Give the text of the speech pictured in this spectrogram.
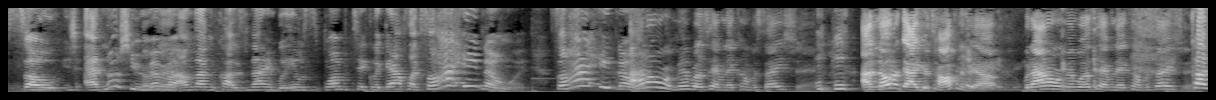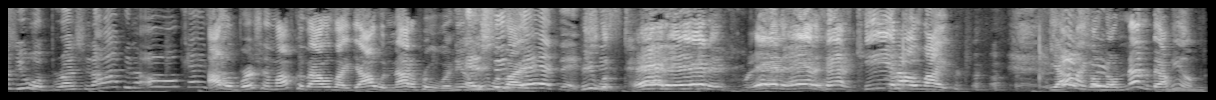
So I know she remember. Okay. I'm not gonna call his name, but it was one particular guy. I was like, "So how he doing? So how he doing?" I don't remember us having that conversation. I know the guy you're talking about, but I don't remember us having that conversation. Cause you would brush it off. I'd be like, "Oh, okay." I so- would brush him off because I was like, y'all would not approve of him. And he she was like, he She- was tatted and redhead and had a kid. I was like, y'all ain't gonna know nothing about him.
